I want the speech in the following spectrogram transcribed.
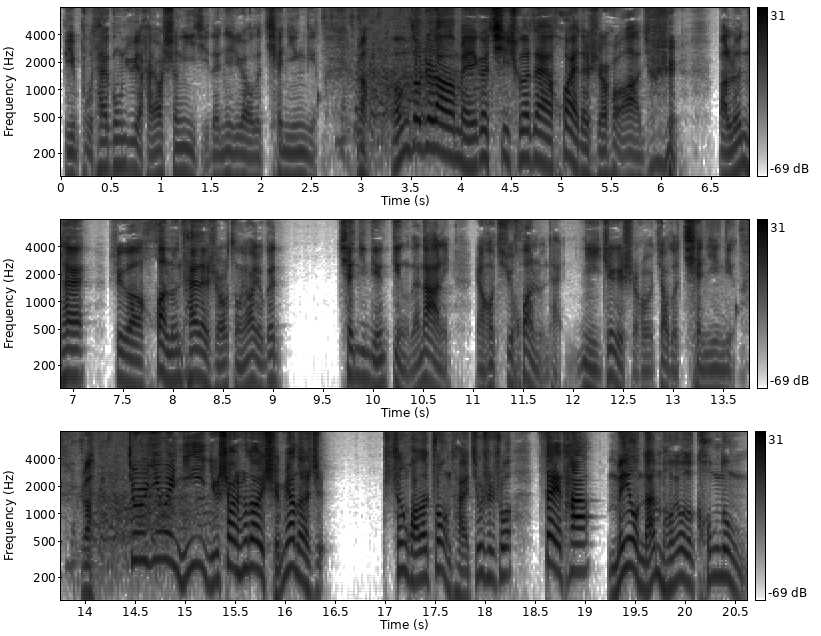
比补胎工具还要升一级的，那就叫做千斤顶，是吧？我们都知道，每一个汽车在坏的时候啊，就是把轮胎这个换轮胎的时候，总要有个。千斤顶顶在那里，然后去换轮胎，你这个时候叫做千斤顶，是吧？就是因为你已经上升到什么样的升华的状态？就是说，在她没有男朋友的空洞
